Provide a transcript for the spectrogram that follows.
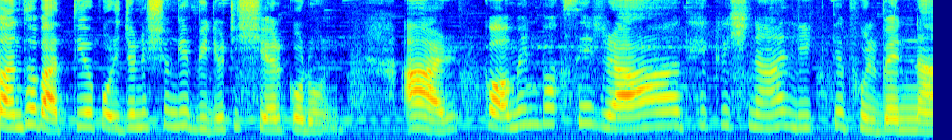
বান্ধব আত্মীয় পরিজনের সঙ্গে ভিডিওটি শেয়ার করুন। আর কমেন্ট বক্সে রাধে কৃষ্ণা লিখতে ভুলবেন না।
